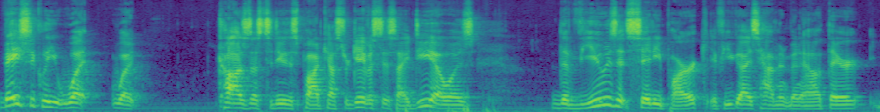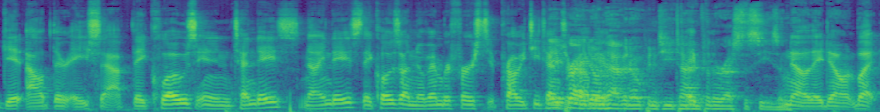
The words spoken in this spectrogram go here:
basically, what what caused us to do this podcast or gave us this idea was the views at City Park. If you guys haven't been out there, get out there ASAP. They close in ten days, nine days. They close on November first. Probably tee time. They times. probably don't have an open tee time for the rest of the season. no, they don't. But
